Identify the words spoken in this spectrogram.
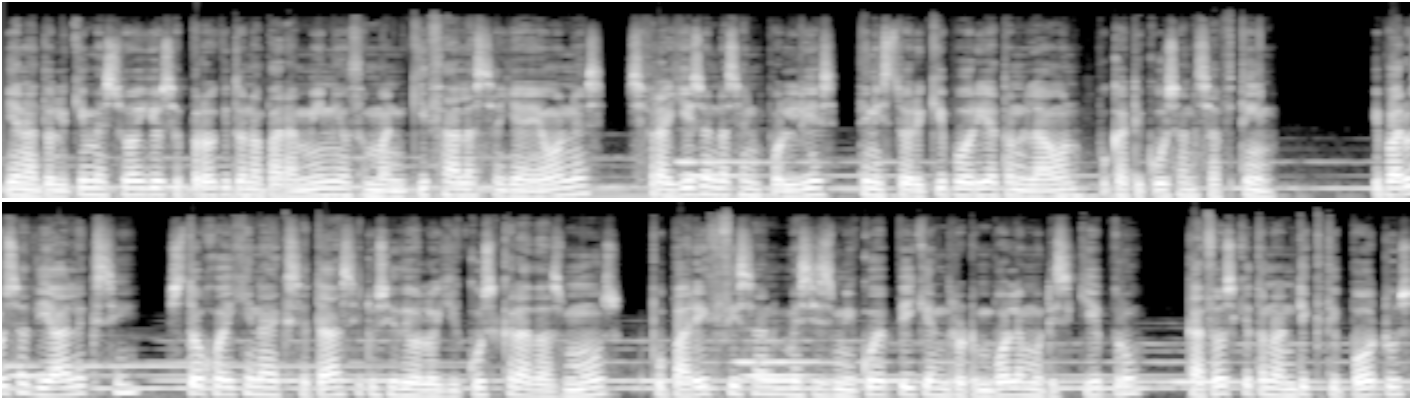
η Ανατολική Μεσόγειος επρόκειτο να παραμείνει Οθωμανική θάλασσα για αιώνες, σφραγίζοντας εν πολλής την ιστορική πορεία των λαών που κατοικούσαν σε αυτήν. Η παρούσα διάλεξη στόχο έχει να εξετάσει τους ιδεολογικούς κραδασμούς που παρήχθησαν με σεισμικό επίκεντρο τον πόλεμο της Κύπρου, καθώς και τον αντίκτυπό τους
